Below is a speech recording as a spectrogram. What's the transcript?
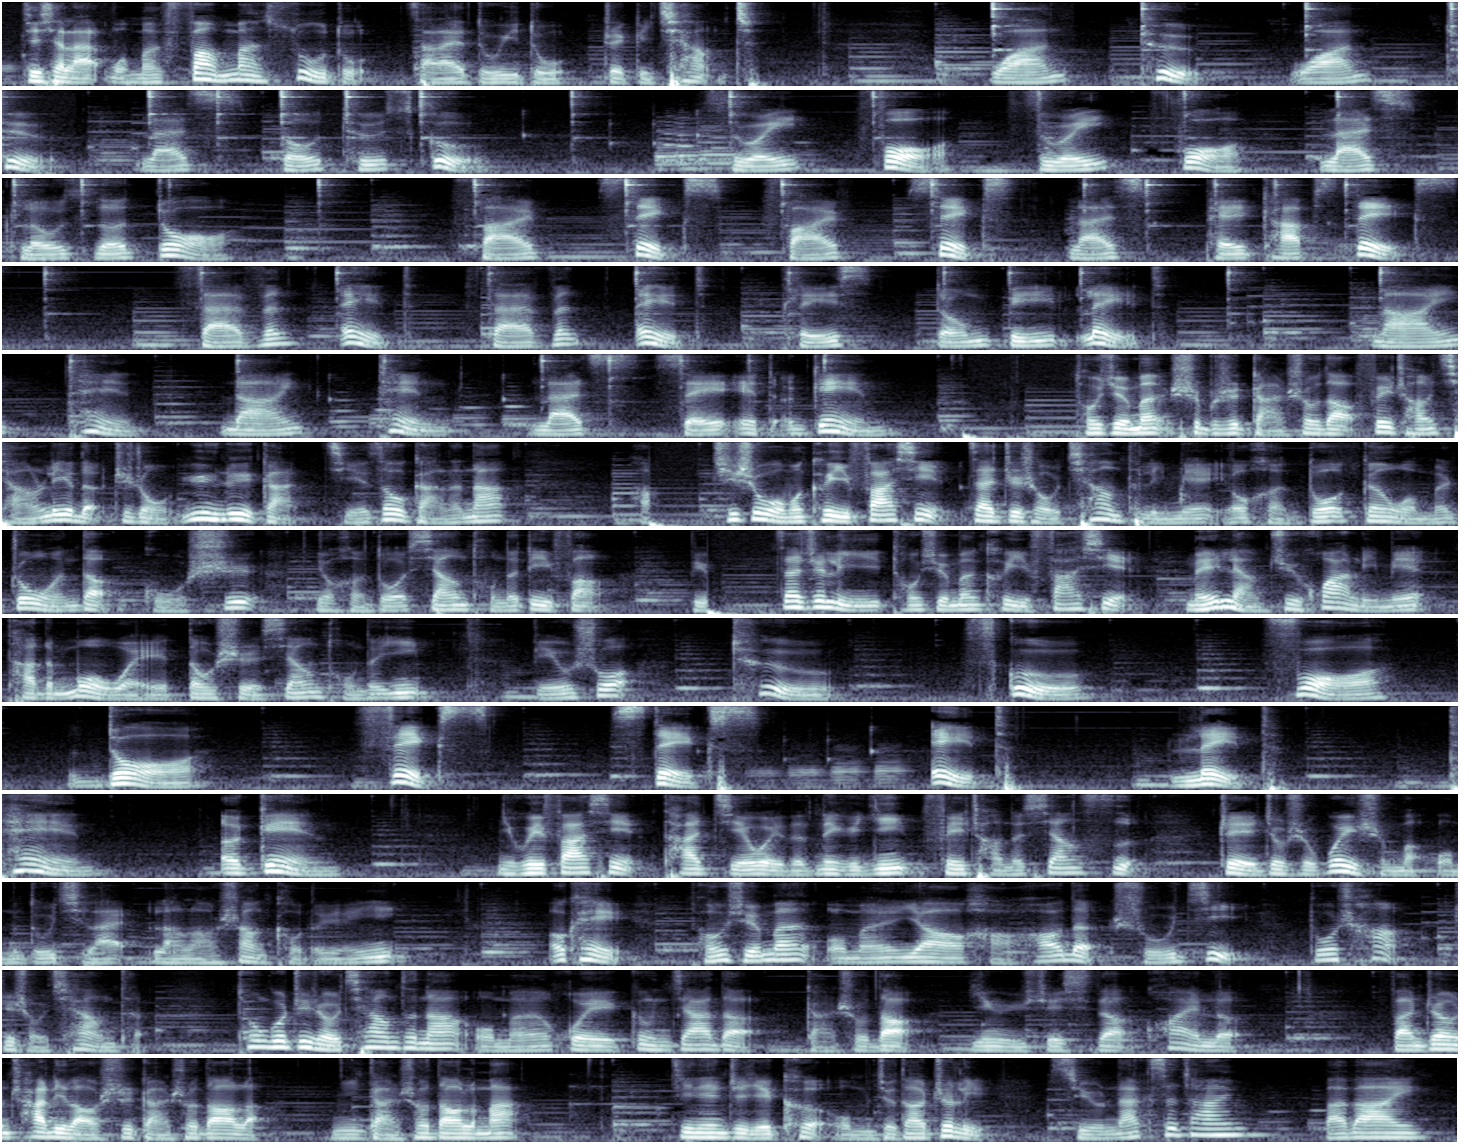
接下来我们放慢速度，再来读一读这个 chant。One, two, one, two. Let's go to school. Three, four, three, four. Let's close the door. Five, six, five, six. Let's pick up sticks. Seven, eight, seven, eight. Please don't be late. Nine, ten, nine, ten. Let's say it again. 同学们是不是感受到非常强烈的这种韵律感、节奏感了呢？好，其实我们可以发现，在这首 chant 里面有很多跟我们中文的古诗有很多相同的地方。比在这里，同学们可以发现每两句话里面它的末尾都是相同的音。比如说，to school for door fix sticks eight late ten again。你会发现它结尾的那个音非常的相似，这也就是为什么我们读起来朗朗上口的原因。OK，同学们，我们要好好的熟记、多唱这首 chant。通过这首 chant 呢，我们会更加的感受到英语学习的快乐。反正查理老师感受到了，你感受到了吗？今天这节课我们就到这里，See you next time，拜拜。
